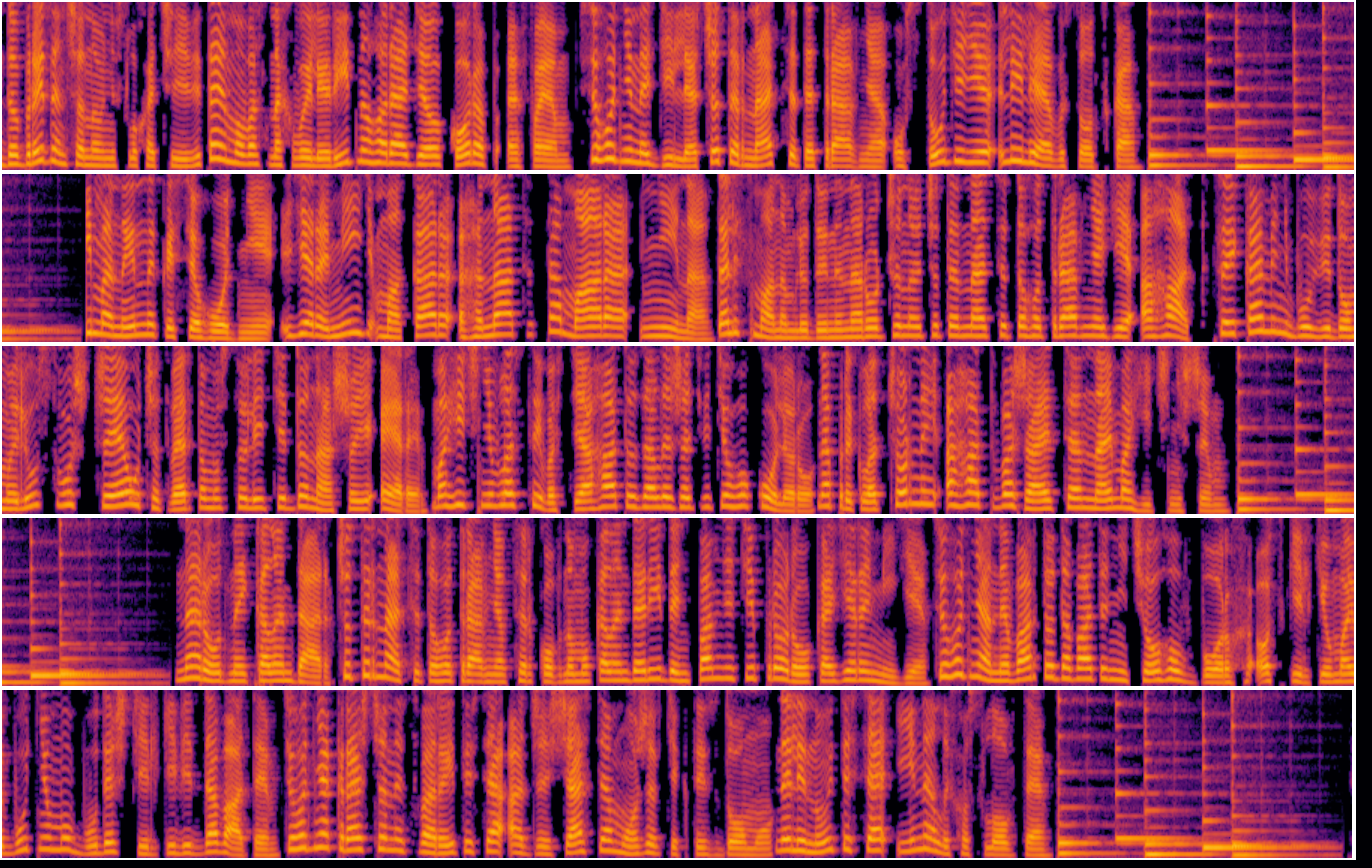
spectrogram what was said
Добрий день, шановні слухачі! Вітаємо вас на хвилі рідного радіо Короб ФМ. Сьогодні неділя, 14 травня. У студії Лілія Висоцька. Іменинники сьогодні Єремій, Макар, Гнат, Тамара, Ніна. Талісманом людини, народженої 14 травня, є агат. Цей камінь був відомий людству ще у 4 столітті до нашої ери. Магічні властивості агату залежать від його кольору. Наприклад, чорний агат вважається наймагічнішим. Народний календар 14 травня в церковному календарі День пам'яті пророка Єремії. Цього дня не варто давати нічого в борг, оскільки в майбутньому будеш тільки віддавати. Цього дня краще не сваритися, адже щастя може втікти з дому. Не лінуйтеся і не лихословте.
